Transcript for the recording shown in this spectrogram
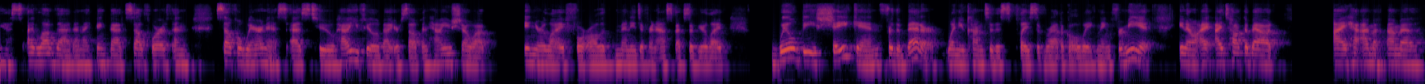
Yes, I love that. And I think that self worth and self awareness as to how you feel about yourself and how you show up in your life for all the many different aspects of your life will be shaken for the better when you come to this place of radical awakening. For me, it, you know, I, I talk about I ha- I'm a I'm a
